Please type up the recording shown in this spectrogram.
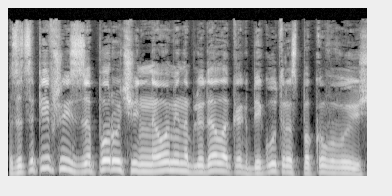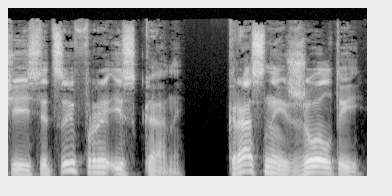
Зацепившись за поручень, Наоми наблюдала, как бегут распаковывающиеся цифры и сканы. Красный, желтый,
